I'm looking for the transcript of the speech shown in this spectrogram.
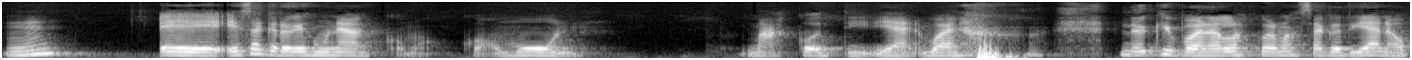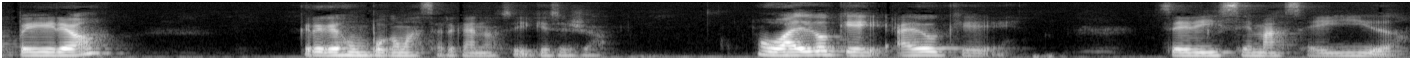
¿Mm? Eh, esa creo que es una como común, más cotidiana. Bueno, no hay que poner los cuernos a cotidiano, pero creo que es un poco más cercano, sí, qué sé yo. O algo que, algo que se dice más seguido.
